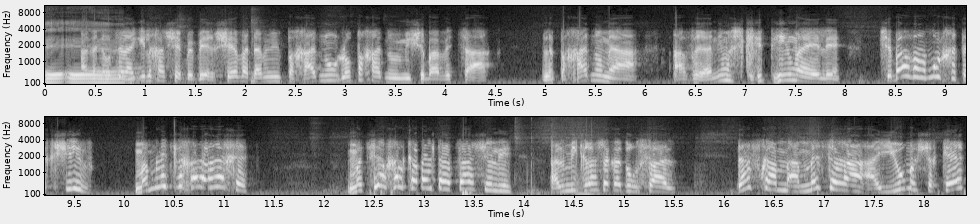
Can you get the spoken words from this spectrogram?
אה, אז אני אה, רוצה להגיד לך שבבאר שבע, גם אם פחדנו, לא פחדנו ממי שבא וצעק, אלא פחדנו מה... העבריינים השקטים האלה, שבאו ואמרו לך, תקשיב, ממליץ לך ללכת. מציע לך לקבל את ההצעה שלי על מגרש הכדורסל. דווקא המסר, האיום השקט,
